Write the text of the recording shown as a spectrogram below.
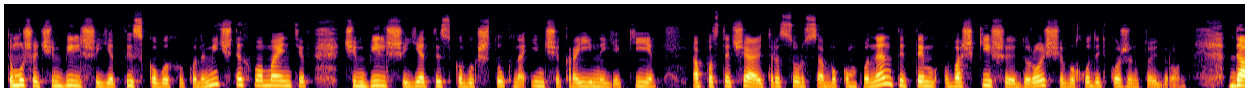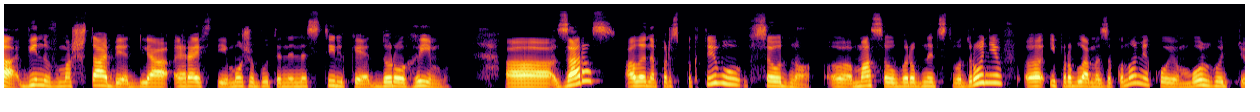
Тому що чим більше є тискових економічних моментів, чим більше є тискових штук на інші країни, які постачають ресурси або компоненти, тим важкіше і дорожче виходить кожен той дрон. Да, він в масштабі для РФ може бути не настільки дорогим. А, Зараз, але на перспективу все одно е, масове виробництво дронів е, і проблеми з економікою можуть,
